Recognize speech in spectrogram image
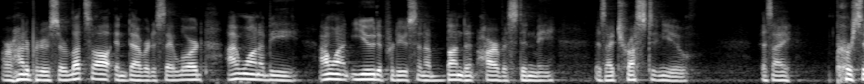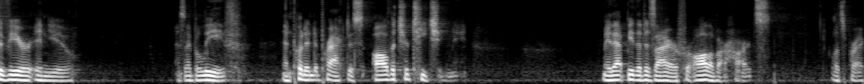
or a 100 producer? Let's all endeavor to say, Lord, I want to be, I want you to produce an abundant harvest in me as I trust in you, as I persevere in you, as I believe and put into practice all that you're teaching me. May that be the desire for all of our hearts. Let's pray.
